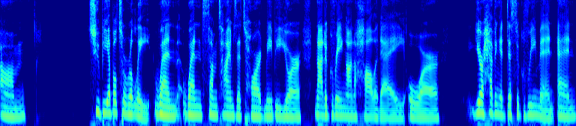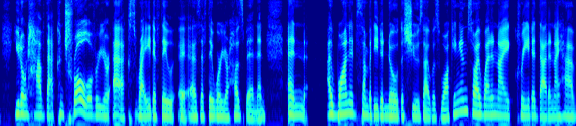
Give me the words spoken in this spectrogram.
um to be able to relate when when sometimes it's hard maybe you're not agreeing on a holiday or you're having a disagreement and you don't have that control over your ex right if they as if they were your husband and and I wanted somebody to know the shoes I was walking in. So I went and I created that. And I have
